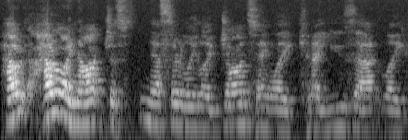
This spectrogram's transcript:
how, how do I not just necessarily like John saying like, can I use that like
